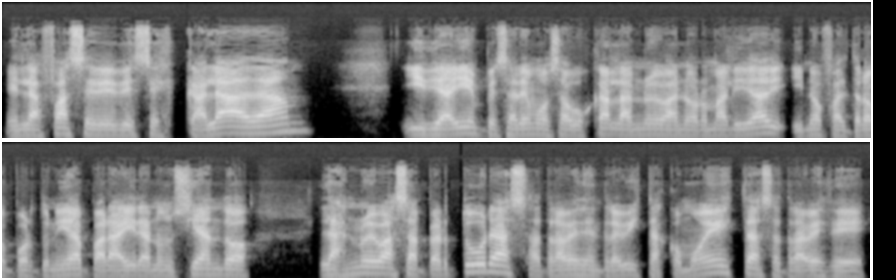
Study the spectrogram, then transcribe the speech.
en la fase de desescalada y de ahí empezaremos a buscar la nueva normalidad y no faltará oportunidad para ir anunciando las nuevas aperturas a través de entrevistas como estas, a través de,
